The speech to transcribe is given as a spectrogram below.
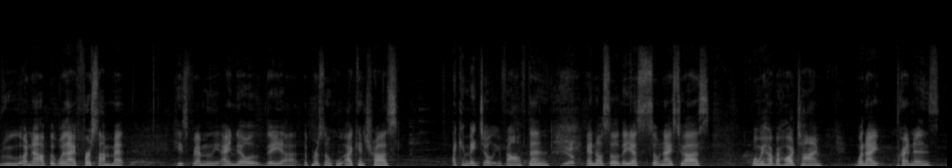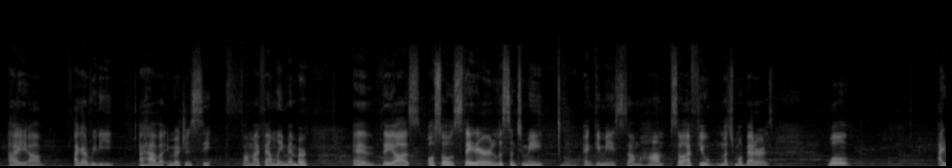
rude or not, but when I first time met his family, I know they uh, the person who I can trust. I can make joke in front of them. Yep. And also they are so nice to us. When we have a hard time, when I pregnant, I uh, I got really I have an emergency from my family member, and they also stay there, listen to me, oh. and give me some hum. So I feel much more better. Well, I,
